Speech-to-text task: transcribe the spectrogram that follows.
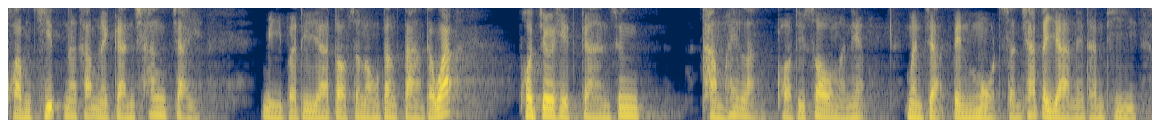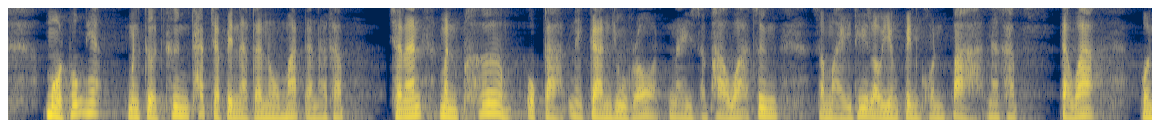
ความคิดนะครับในการช่างใจ มีปฏิยาตอบสนองต่างๆ แต่ว่าพอเจอเหตุการณ์ซึ่ง ทำให้หลังคอร์ติซอลมาเนี่ยมันจะเป็นโหมดสัญชาตญาณในทันที โหมดพวกนี้มันเกิดขึ้นแทบจะเป็นอัตโนมัตินะครับ ฉะนั้นมันเพิ่มโอกาสในการอยู่รอดในสภาวะ ซึ่งสมัยที่เรายังเป็นคนป่านะครับ แต่ว่าผล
